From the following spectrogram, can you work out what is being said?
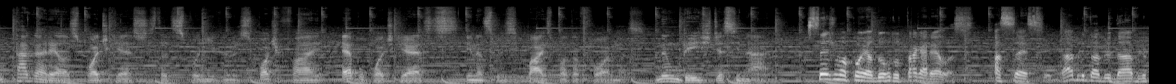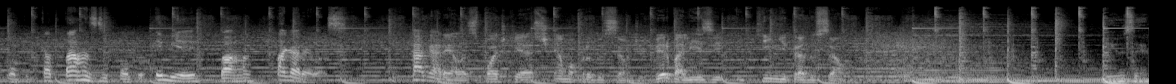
O Tagarelas Podcast está disponível no Spotify, Apple Podcasts e nas principais plataformas. Não deixe de assinar. Seja um apoiador do Tagarelas. Acesse www.catarse.me/tagarelas. Tagarelas Podcast é uma produção de Verbalize e King Tradução. Music,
